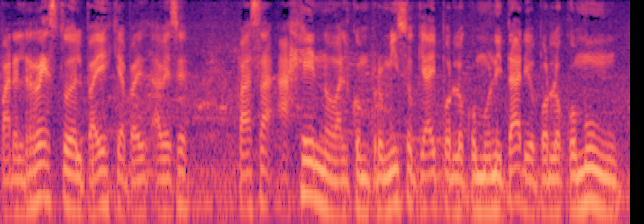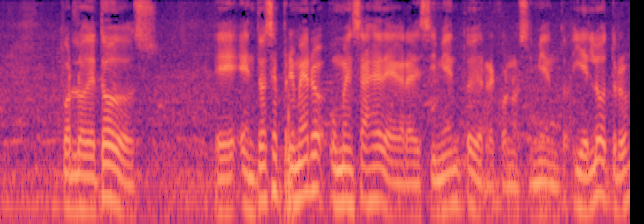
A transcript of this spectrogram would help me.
para el resto del país que a veces pasa ajeno al compromiso que hay por lo comunitario, por lo común, por lo de todos. Eh, entonces, primero, un mensaje de agradecimiento y reconocimiento. Y el otro,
